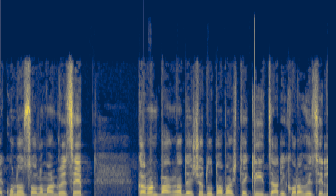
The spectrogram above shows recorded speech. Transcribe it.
এখনও চলমান রয়েছে। কারণ বাংলাদেশের দূতাবাস থেকে জারি করা হয়েছিল,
